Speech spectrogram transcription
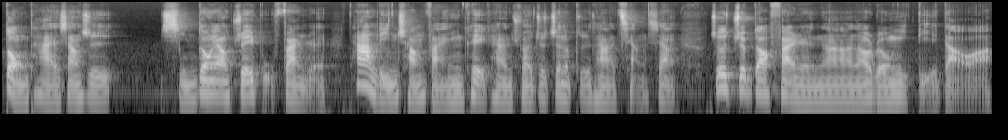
动态，像是行动要追捕犯人。他的临场反应可以看得出来，就真的不是他的强项，就是追不到犯人啊，然后容易跌倒啊，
